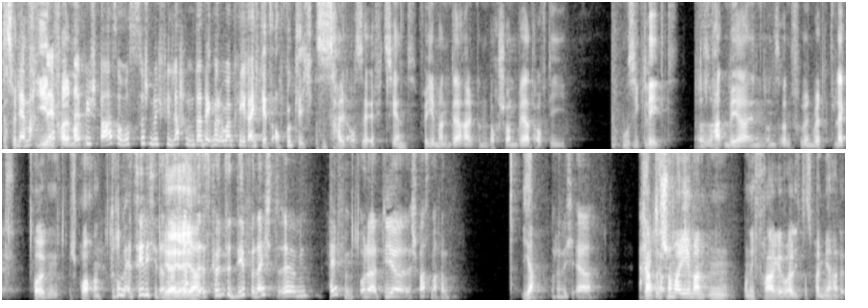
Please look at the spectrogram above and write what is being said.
Das werde der ich auf macht jeden sehr, Fall viel, sehr machen. viel Spaß. Man muss zwischendurch viel lachen und dann denkt man irgendwann, okay, reicht jetzt auch wirklich. Das ist halt auch sehr effizient für jemanden, der halt dann doch schon Wert auf die Musik legt. Also hatten wir ja in unseren frühen Red Flag Folgen besprochen. Drum erzähle ich dir das, Ja, weil ich ja, dachte, ja. es könnte dir vielleicht ähm, helfen oder dir Spaß machen. Ja, Oder dich eher. Gab es schon mal jemanden, und ich frage, weil ich das bei mir hatte,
